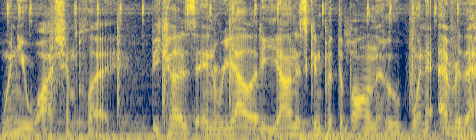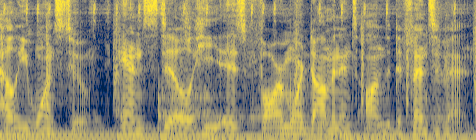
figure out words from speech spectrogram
when you watch him play. Because in reality, Giannis can put the ball in the hoop whenever the hell he wants to, and still, he is far more dominant on the defensive end.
